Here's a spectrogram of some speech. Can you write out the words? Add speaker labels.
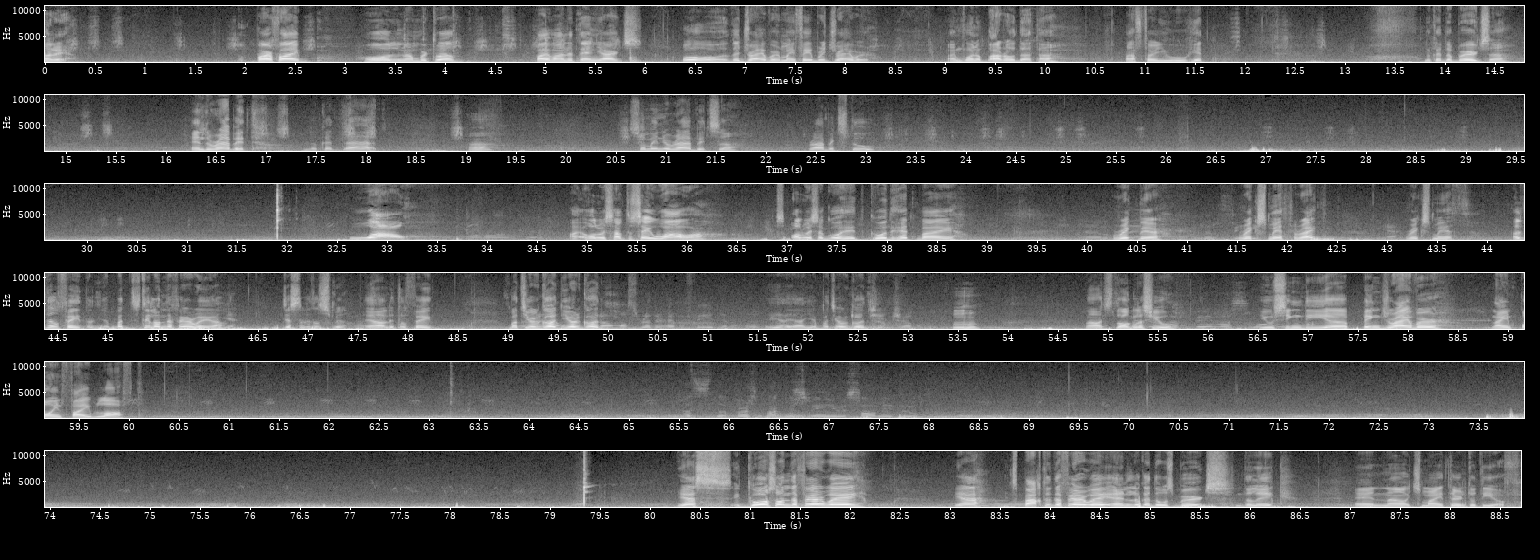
Speaker 1: Pare. Par 5. Hole number 12. 510 yards. Oh, the driver, my favorite driver. I'm gonna borrow that, huh? After you hit. Look at the birds, huh? And the rabbit. Look at that. Huh? So many rabbits, huh? Rabbits too. Wow! I always have to say wow, huh? It's always a good hit, good hit by Rick there. Rick Smith, right? Rick Smith. A little fade, but still on the fairway, huh?
Speaker 2: Yeah.
Speaker 1: Just a little smith. Yeah, a little fade. But you're good, you're good.
Speaker 2: I'd almost rather have a fade than a hole.
Speaker 1: Yeah, yeah, yeah, but you're good.
Speaker 2: Get you in trouble.
Speaker 1: Mm-hmm. Now it's Douglas Yu using the uh, pink driver 9.5 loft.
Speaker 3: That's the first practice swing you saw me do.
Speaker 1: Yes, it goes on the fairway. Yeah, it's back to the fairway and look at those birds, the lake. And now it's my turn to tee off.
